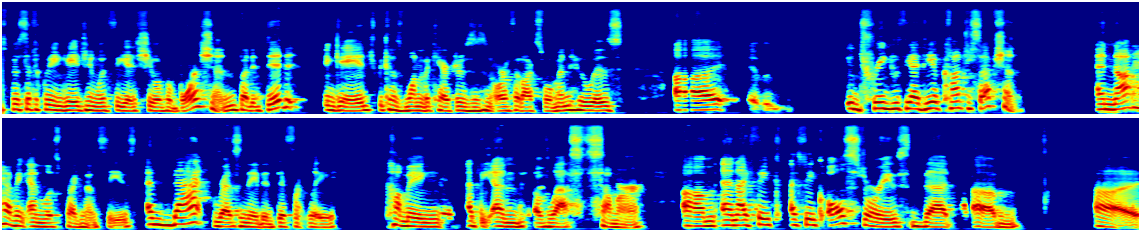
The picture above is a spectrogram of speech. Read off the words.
specifically engaging with the issue of abortion, but it did engage because one of the characters is an Orthodox woman who is uh, intrigued with the idea of contraception and not having endless pregnancies. And that resonated differently coming at the end of last summer. Um, and I think I think all stories that um, uh,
